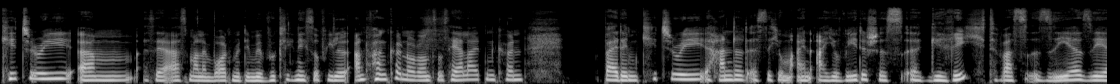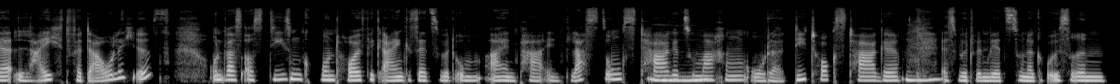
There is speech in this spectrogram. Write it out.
Kitchery ähm, ist ja erstmal ein Wort, mit dem wir wirklich nicht so viel anfangen können oder uns das herleiten können. Bei dem Kitchery handelt es sich um ein ayurvedisches äh, Gericht, was sehr, sehr leicht verdaulich ist und was aus diesem Grund häufig eingesetzt wird, um ein paar Entlastungstage mhm. zu machen oder Detox-Tage. Mhm. Es wird, wenn wir jetzt zu einer größeren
